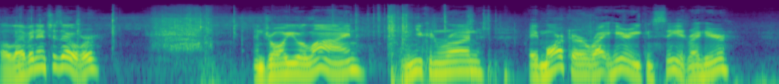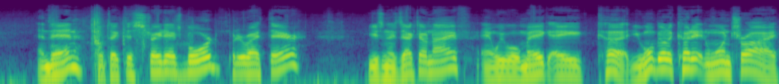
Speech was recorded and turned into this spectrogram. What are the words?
11 inches over and draw you a line and then you can run a marker right here. You can see it right here. And then we'll take this straight edge board, put it right there, use an X-Acto knife, and we will make a cut. You won't be able to cut it in one try,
